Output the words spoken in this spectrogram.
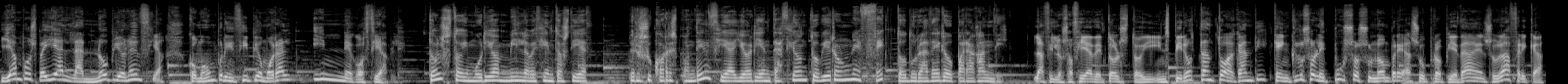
y ambos veían la no violencia como un principio moral innegociable. Tolstoy murió en 1910, pero su correspondencia y orientación tuvieron un efecto duradero para Gandhi. La filosofía de Tolstoy inspiró tanto a Gandhi que incluso le puso su nombre a su propiedad en Sudáfrica,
